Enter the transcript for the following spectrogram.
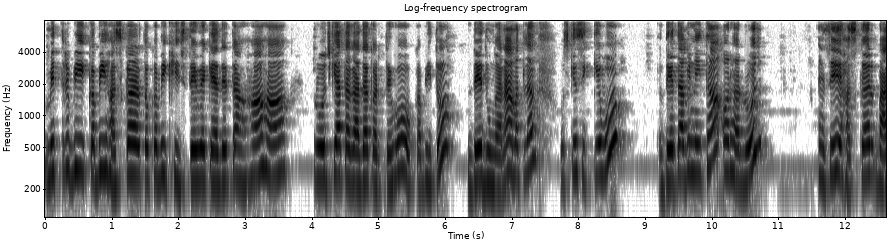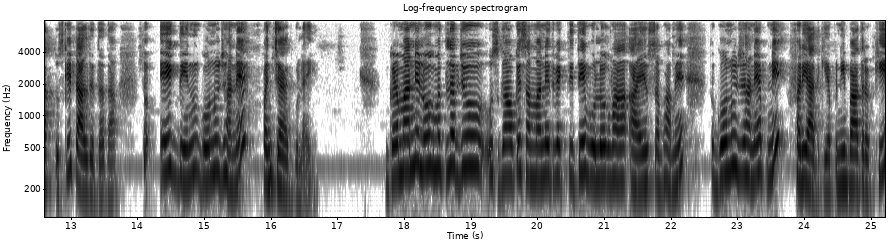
मित्र भी कभी हंसकर तो कभी खींचते हुए कह देता हाँ हाँ रोज़ क्या तगादा करते हो? कभी तो दे दूँगा ना। मतलब उसके सिक्के वो देता भी नहीं था और हर रोज़ ऐसे हंसकर बात उसकी टाल देता था। तो एक दिन गोनू झा ने पंचायत बुलाई। गणमान्य लोग मतलब जो उस गाँव के सम्मानित व्यक्ति थे, वो लोग वहाँ आए उस सभा में। तो गोनू झा ने अपनी फरियाद की, अपनी बात रखी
